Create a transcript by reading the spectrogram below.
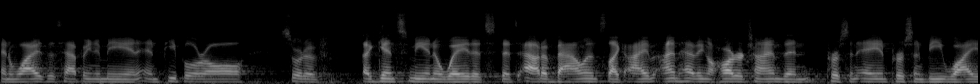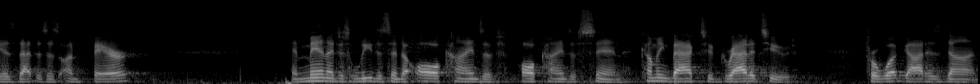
and why is this happening to me? And, and people are all sort of against me in a way that's, that's out of balance. Like I'm, I'm having a harder time than person A and person B. Why is that? This is unfair. And man, that just leads us into all kinds of all kinds of sin. Coming back to gratitude for what God has done.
